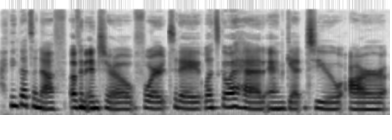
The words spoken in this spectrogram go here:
I think that's enough of an intro for today. Let's go ahead and get to our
